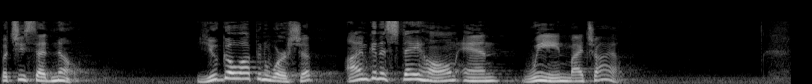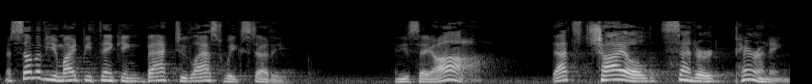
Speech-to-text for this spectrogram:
But she said, No. You go up and worship. I'm going to stay home and wean my child. Now, some of you might be thinking back to last week's study, and you say, Ah, that's child centered parenting.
